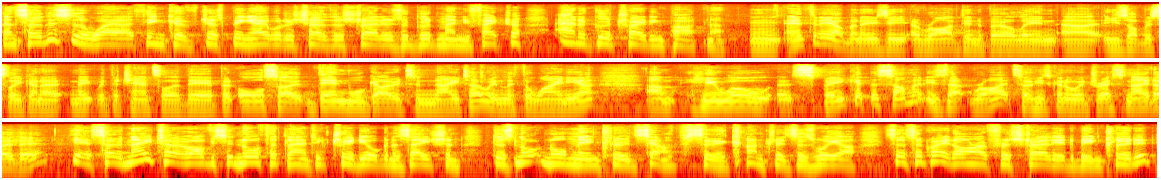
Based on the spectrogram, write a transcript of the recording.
And so this is a way I think of just being able to show that Australia is a good manufacturer and a good trading partner. Mm. Anthony Albanese arrived into Berlin. Uh, he's obviously going to meet with the Chancellor there, but also then we'll go to NATO in Lithuania. Um, he will uh, speak at the summit. Is that right? So he's going to address NATO there. Yeah. So NATO, obviously, North Atlantic Treaty Organisation, does not normally include South Pacific countries as we are. So it's a great honour for Australia to be included.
